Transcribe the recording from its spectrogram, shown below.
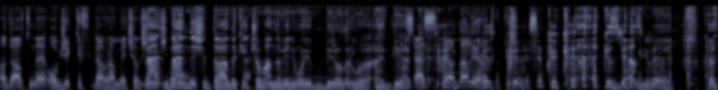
adı altında objektif davranmaya çalıştığım Ben için. ben de şu dağdaki Ha. çobanla benim oyun bir olur mu diyen Sen skandal yaratma peşindesin. kızcağız gibi evet.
